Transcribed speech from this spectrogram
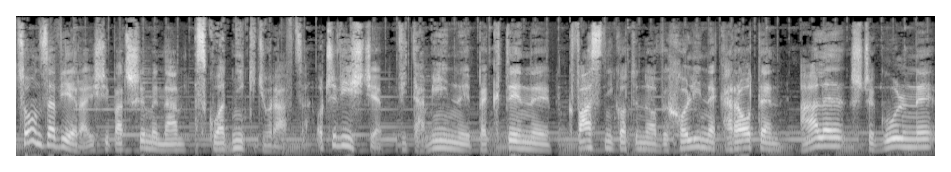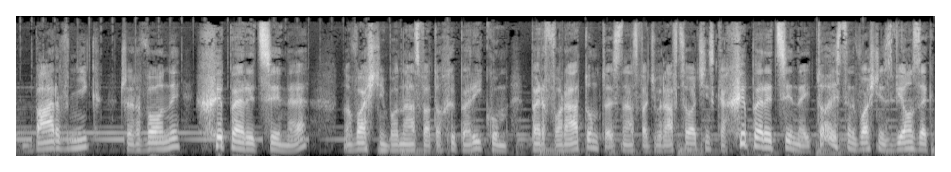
Co on zawiera, jeśli patrzymy na składniki dziurawca? Oczywiście witaminy, pektyny, kwas nikotynowy, cholinę, karoten, ale szczególny barwnik czerwony, hyperycynę, no właśnie, bo nazwa to Hypericum perforatum, to jest nazwa dziurawca łacińska, hyperycynę i to jest ten właśnie związek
